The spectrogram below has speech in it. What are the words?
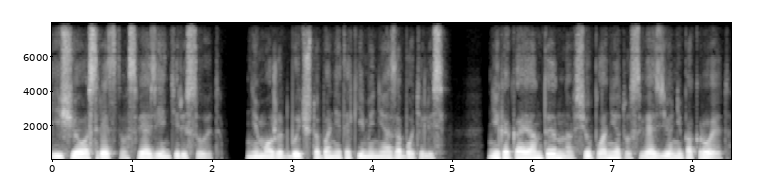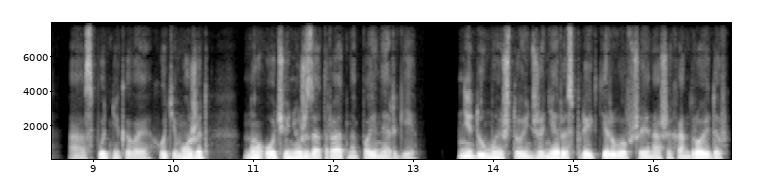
Еще средства связи интересуют. Не может быть, чтобы они такими не озаботились. Никакая антенна всю планету связью не покроет, а спутниковая, хоть и может, но очень уж затратно по энергии. Не думаю, что инженеры, спроектировавшие наших андроидов,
